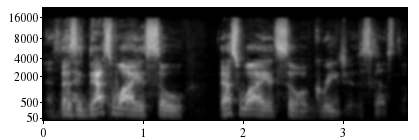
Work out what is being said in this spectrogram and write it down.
that's That's exactly that's what why it's so that's why it's so egregious. disgusting.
